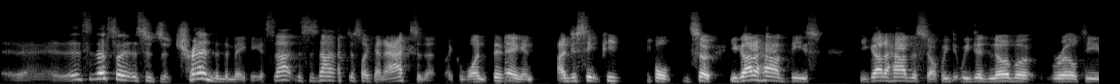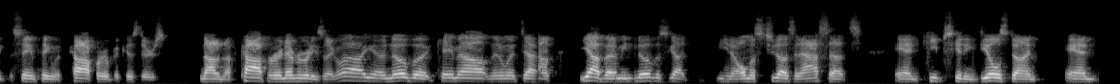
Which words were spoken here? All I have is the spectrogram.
it's, that's a, it's just a trend in the making. It's not, this is not just like an accident, like one thing. And I just think people, so you got to have these, you got to have this stuff. We, we did Nova royalty, the same thing with copper because there's not enough copper and everybody's like, well, you know, Nova came out and then went down. Yeah, but I mean, Nova's got you know almost two dozen assets and keeps getting deals done. And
